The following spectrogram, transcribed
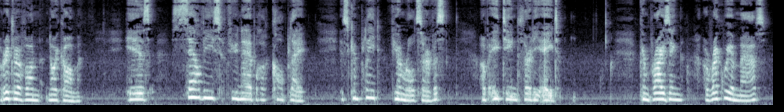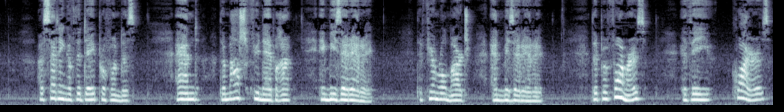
Ritter von Neukomm, his Service Funèbre Complet, his complete funeral service of 1838, comprising a Requiem Mass, a setting of the De Profundis, and the Marche Funèbre et Miserere, the funeral march and Miserere. The performers, the choirs,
